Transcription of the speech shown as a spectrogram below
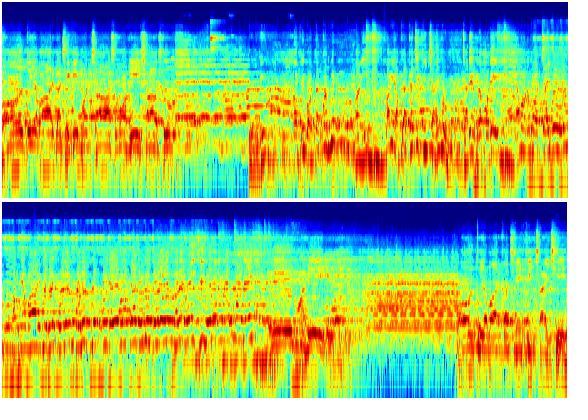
বল তুই আমার কাছে কি পড়ছাস মহিষাসুর? আপনি বরদান করবেন আমি আমি আপনার কাছে কি চাইব? জানেন ব্রহ্মদেব এমন বর চাইব। আপনি আমার বলুন বলুন ব্রহ্মদেব আপনার দুটো চরণ ধরে বলছি বলুন ব্রহ্মদেব বল তুই আমার কাছে কি চাইছিস?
